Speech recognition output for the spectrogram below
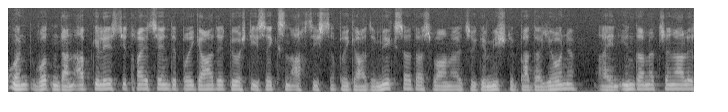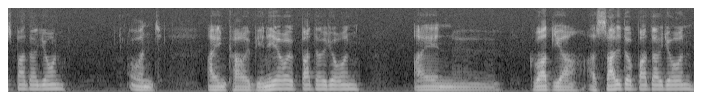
Und wurden dann abgelöst, die 13. Brigade, durch die 86. Brigade Mixer. Das waren also gemischte Bataillone, ein internationales Bataillon und ein Carabinero-Bataillon, ein äh, Guardia Assalto-Bataillon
